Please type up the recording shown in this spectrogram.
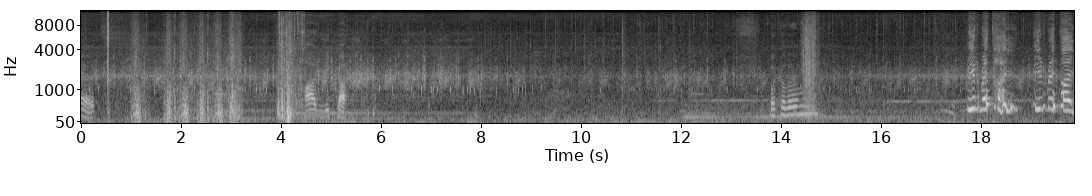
Evet. Harika. Bakalım. Bir metal. Bir metal.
